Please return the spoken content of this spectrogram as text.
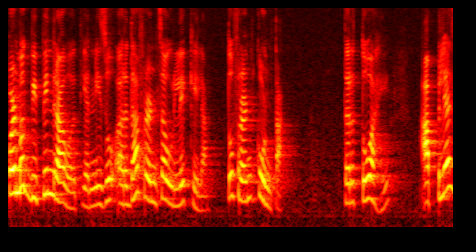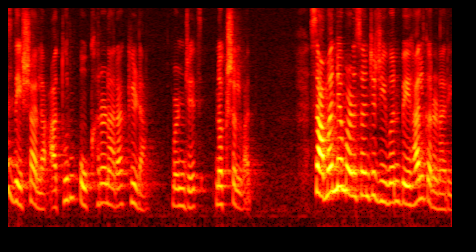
पण मग बिपिन रावत यांनी जो अर्धा फ्रंटचा उल्लेख केला तो फ्रंट कोणता? तर तो आहे आपल्याच देशाला आतून पोखरणारा किडा म्हणजेच नक्षलवाद. सामान्य माणसांचे जीवन बेहाल करणारे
